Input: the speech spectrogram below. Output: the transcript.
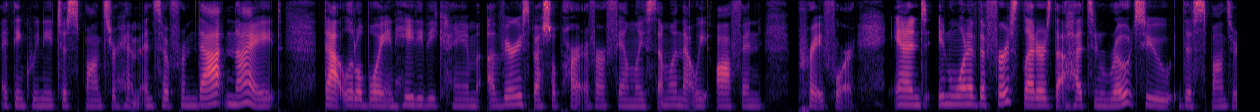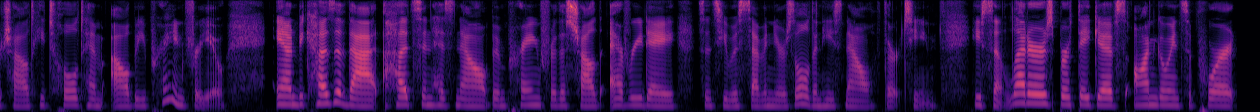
I think we need to sponsor him. And so from that night, that little boy in Haiti became a very special part of our family someone that we often pray for. And in one of the first letters that Hudson wrote to this sponsor child, he told him, I'll be praying for you. And because of that, Hudson has now been praying for this child every day since he was seven years old, and he's now 13. He sent letters, birthday gifts, ongoing support,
